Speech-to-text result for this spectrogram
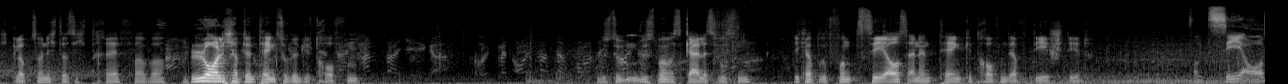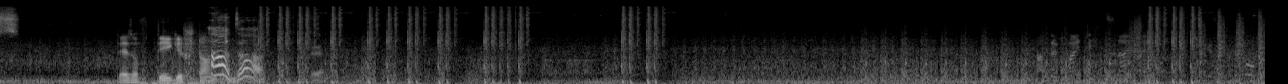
Ich glaube zwar nicht, dass ich treffe, aber... LOL, ich habe den Tank sogar getroffen. Willst du, willst du mal was Geiles wissen? Ich habe von C aus einen Tank getroffen, der auf D steht. Von C aus? Der ist auf D gestanden. Ah, da. Okay. Hab einen feindlichen Sniper gesichtet. Over.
